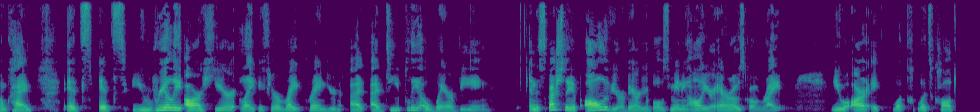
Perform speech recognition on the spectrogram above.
okay it's it's you really are here like if you're a right brain you're a, a deeply aware being and especially if all of your variables meaning all your arrows go right you are a what what's called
